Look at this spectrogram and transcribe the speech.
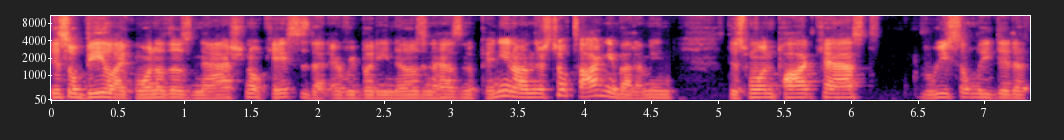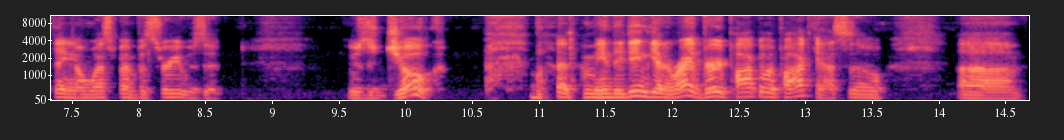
this will be like one of those national cases that everybody knows and has an opinion on. They're still talking about. It. I mean, this one podcast recently did a thing on West Memphis Three. It was a it was a joke, but I mean they didn't get it right. Very popular podcast. So um,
